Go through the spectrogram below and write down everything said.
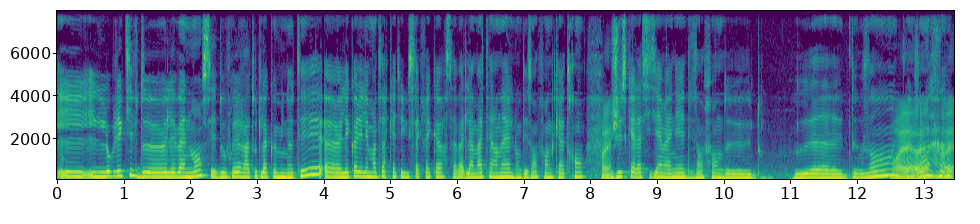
l'objectif de l'événement, c'est d'ouvrir à toute la communauté. Euh, l'école élémentaire catholique Sacré-Cœur, ça va de la maternelle, donc des enfants de 4 ans, jusqu'à la sixième année, des enfants de 12 ans. Ouais, ouais,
